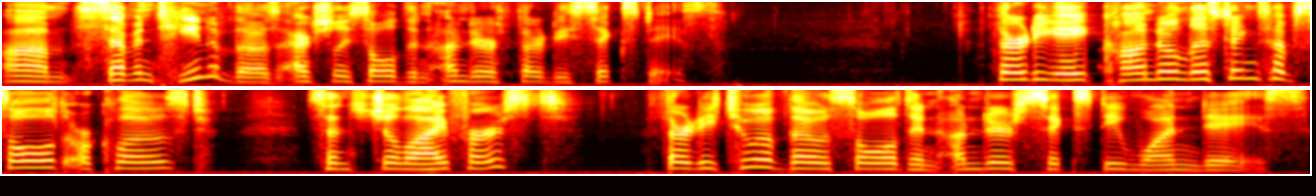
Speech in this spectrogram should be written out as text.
Um, 17 of those actually sold in under 36 days. 38 condo listings have sold or closed since July 1st. 32 of those sold in under 61 days.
